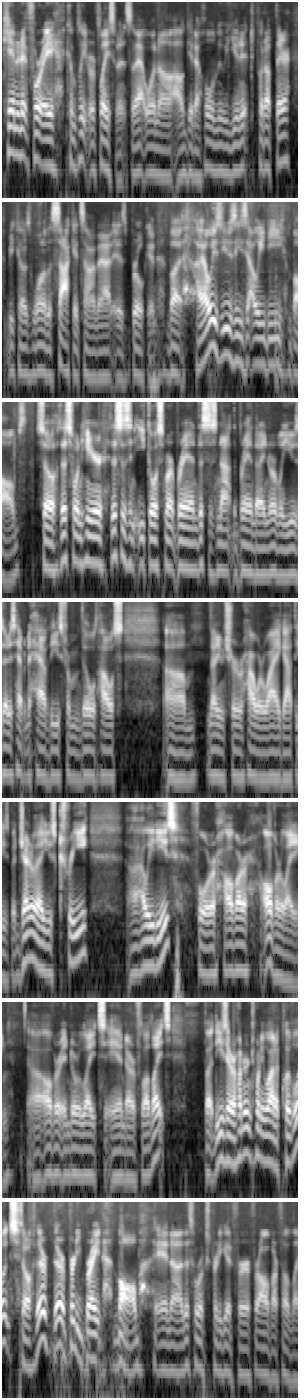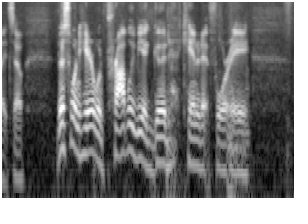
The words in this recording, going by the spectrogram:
candidate for a complete replacement. So that one I'll, I'll, get a whole new unit to put up there because one of the sockets on that is broken. But I always use these LED bulbs. So this one here, this is an EcoSmart brand. This is not the brand that I normally use. I just happen to have these from the old house. Um, not even sure how or why I got these, but generally I use Cree uh, LEDs for all of our all of our lighting, uh, all of our indoor lights and our floodlights. But these are 120 watt equivalents, so they're they're a pretty bright bulb, and uh, this works pretty good for for all of our floodlights. So this one here would probably be a good candidate for a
